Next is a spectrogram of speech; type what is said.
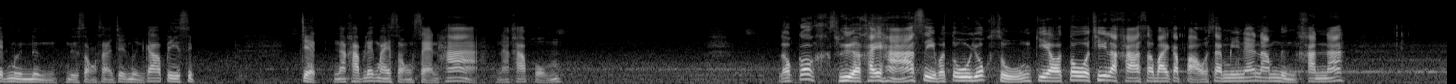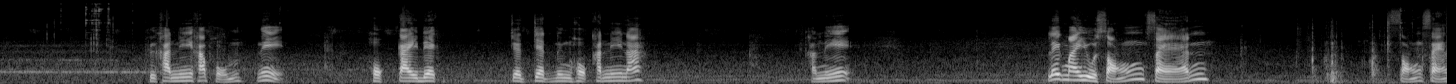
271,000 หรือ 279,000 ปี 17 นะครับ เลขไม่205,000 นะครับผมแล้วก็เผื่อใครหา 4 ประตูยกสูงเกียร์โต้ที่ราคาสบายกระเป๋า แซมมีแนะนำหนึ่งคันนะ คือคันนี้ครับผมนี่6ไก่เด็ก7716คันนี้นะ คันนี้ เลขไม่อยู่2แสน2แสน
